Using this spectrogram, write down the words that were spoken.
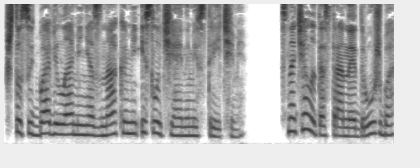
что судьба вела меня знаками и случайными встречами. Сначала та странная дружба,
